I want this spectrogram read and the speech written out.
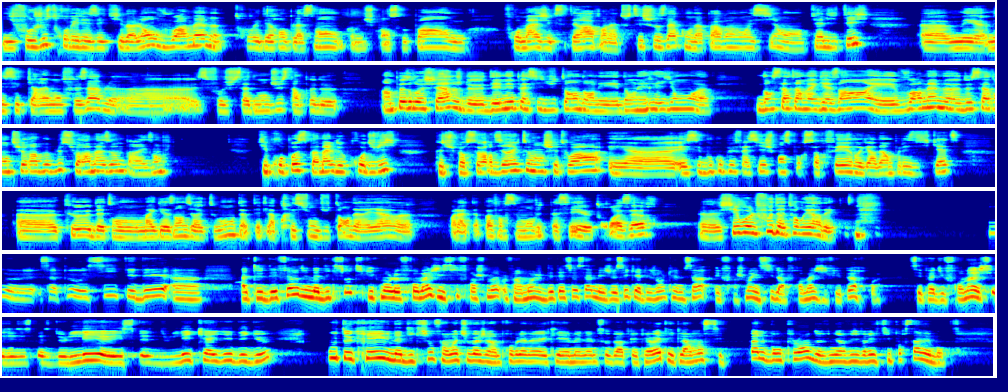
Il faut juste trouver les équivalents, voire même trouver des remplacements, comme je pense au pain ou fromage, etc. Voilà, toutes ces choses-là qu'on n'a pas vraiment ici en qualité. Euh, mais mais c'est carrément faisable. Euh, faut, ça demande juste un peu de un peu de recherche, de d'aimer passer du temps dans les dans les rayons, euh, dans certains magasins et voire même de s'aventurer un peu plus sur Amazon par exemple, qui propose pas mal de produits que tu peux recevoir directement chez toi et, euh, et c'est beaucoup plus facile, je pense, pour surfer, regarder un peu les étiquettes euh, que d'être en magasin directement où t'as peut-être la pression du temps derrière. Euh, voilà, t'as pas forcément envie de passer euh, trois heures euh, chez Whole Food à tout regarder. ça peut aussi t'aider à, à te défaire d'une addiction. Typiquement le fromage ici, franchement, enfin moi je déteste ça, mais je sais qu'il y a des gens qui aiment ça et franchement ici leur fromage il fait peur quoi. C'est pas du fromage, c'est des espèces de lait, espèces de lait caillé dégueu ou te créer une addiction. Enfin, moi, tu vois, j'ai un problème avec les M&M's au beurre de cacahuète et clairement, c'est pas le bon plan de venir vivre ici pour ça. Mais bon,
